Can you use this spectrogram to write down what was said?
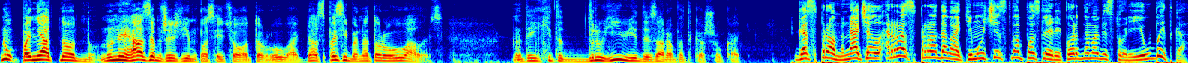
Ну, понятно одно. Ну не газом же ж їм після цього торгувати. Да? Спасибо, наторгувались. Надо якісь другі види заробітка шукати. «Газпром» начал распродавать имущество после рекордного в истории убытка.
